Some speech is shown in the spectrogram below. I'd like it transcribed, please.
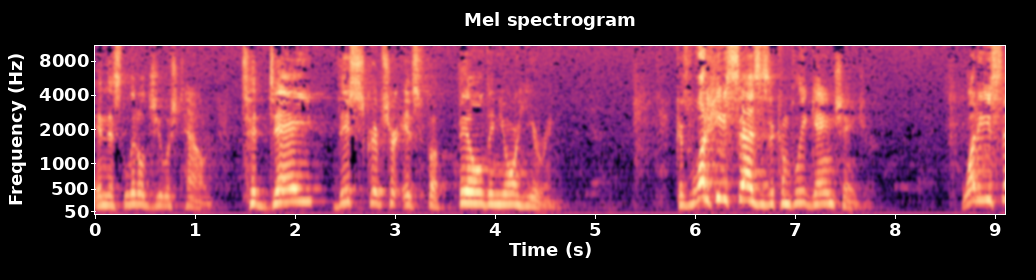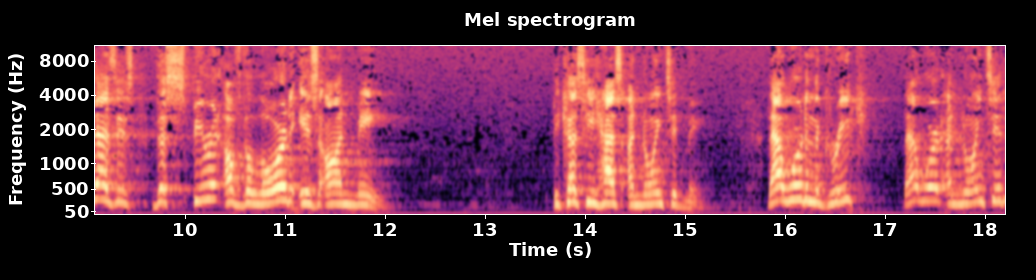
in this little Jewish town. Today, this scripture is fulfilled in your hearing. Because what he says is a complete game changer. What he says is, The Spirit of the Lord is on me because he has anointed me. That word in the Greek, that word anointed,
